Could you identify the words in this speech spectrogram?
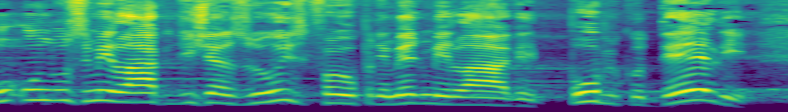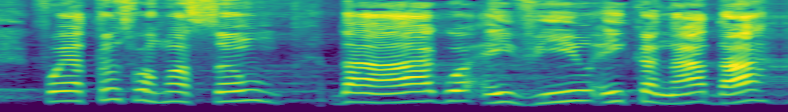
um, um dos milagres de Jesus, foi o primeiro milagre público dele, foi a transformação da água em vinho em Caná da,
